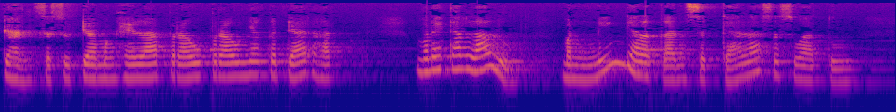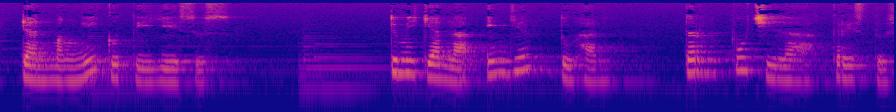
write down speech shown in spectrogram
Dan sesudah menghela perahu-perahunya ke darat, mereka lalu meninggalkan segala sesuatu dan mengikuti Yesus. Demikianlah Injil Tuhan. Terpujilah Kristus.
